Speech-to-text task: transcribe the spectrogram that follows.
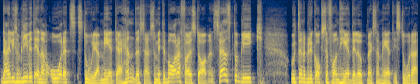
det har liksom blivit en av årets stora mediehändelser som inte bara följs av en svensk publik utan det brukar också få en hel del uppmärksamhet i stora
